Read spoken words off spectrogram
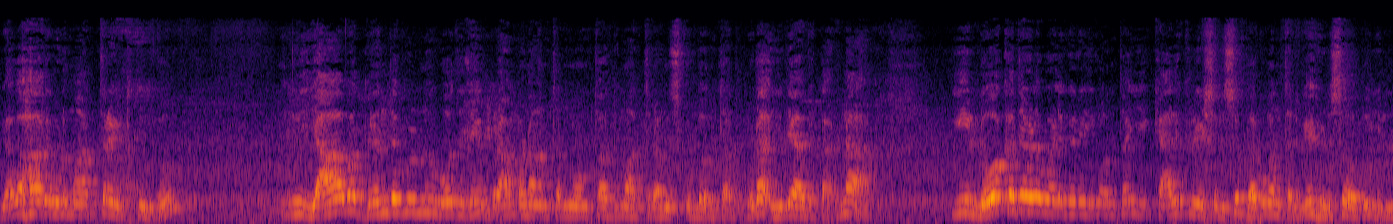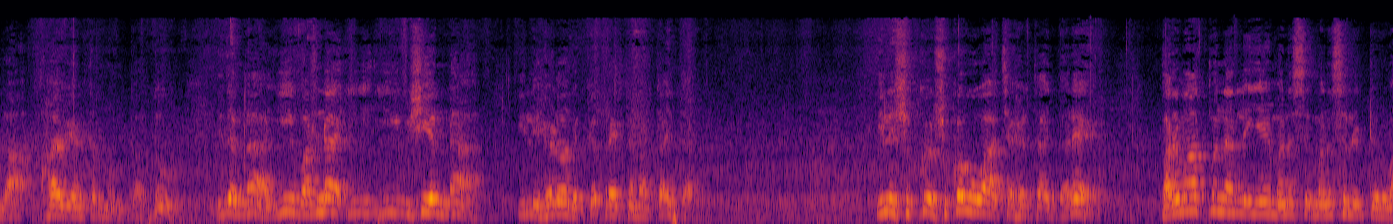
ವ್ಯವಹಾರಗಳು ಮಾತ್ರ ಇಟ್ಕೊಂಡು ಯಾವ ಗ್ರಂಥಗಳನ್ನು ಓದದೆ ಬ್ರಾಹ್ಮಣ ಅಂತನ್ನುವಂಥದ್ದು ಮಾತ್ರ ಅನಿಸ್ಕೊಳ್ಳುವಂಥದ್ದು ಕೂಡ ಇದೇ ಆದ ಕಾರಣ ಈ ಲೋಕದ ಒಳಗಡೆ ಇರುವಂಥ ಈ ಕ್ಯಾಲ್ಕುಲೇಷನ್ಸು ಭಗವಂತನಿಗೆ ಹಿಡಿಸೋದು ಇಲ್ಲ. ಹಾಗೆ ಅಂತನ್ನುವಂಥದ್ದು. ಇದನ್ನು ಈ ವರ್ಣ, ಈ ಈ ವಿಷಯನ್ನ ಇಲ್ಲಿ ಹೇಳೋದಕ್ಕೆ ಪ್ರಯತ್ನ ಮಾಡ್ತಾ ಇದ್ದಾರೆ. ಇಲ್ಲಿ ಶುಕ ಆಚೆ ಹೇಳ್ತಾ ಇದ್ದಾರೆ. ಪರಮಾತ್ಮನಲ್ಲಿಯೇ ಮನಸ್ಸು, ಮನಸ್ಸಲ್ಲಿಟ್ಟಿರುವ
